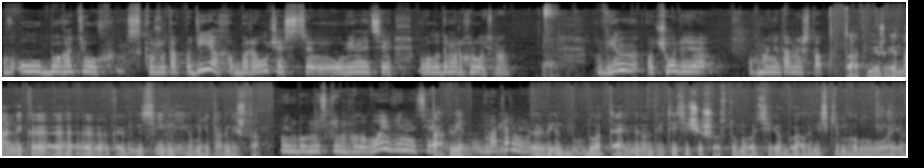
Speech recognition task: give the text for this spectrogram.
в- у багатьох, скажу так, подіях бере участь е, у Вінниці Володимир Гройсман. Він очолює гуманітарний штаб. Так, міжрегіональний ка- е, координаційний гуманітарний штаб. Він був міським головою Вінниці. Так, він, два терміни. Він був два терміни. В 2006 році його обрали міським головою.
